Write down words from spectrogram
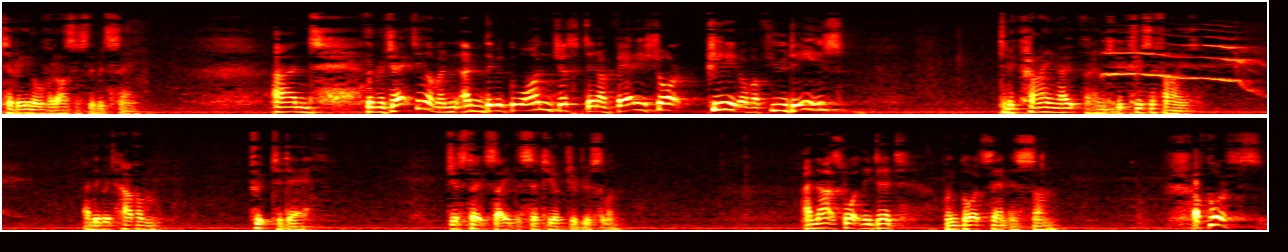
to reign over us, as they would say and they're rejecting him. And, and they would go on just in a very short period of a few days to be crying out for him to be crucified. And they would have him put to death just outside the city of Jerusalem. And that's what they did when God sent his Son. Of course,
